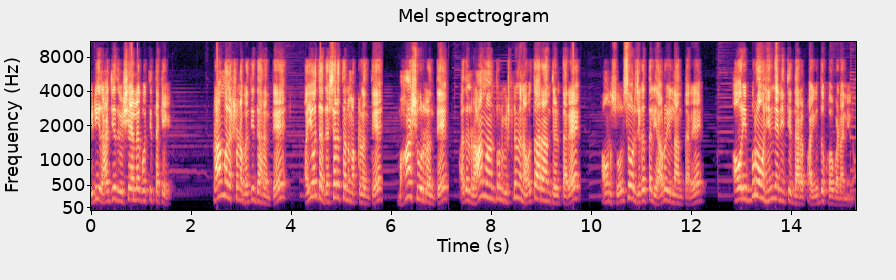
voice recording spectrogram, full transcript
ಇಡೀ ರಾಜ್ಯದ ವಿಷಯ ಎಲ್ಲ ಗೊತ್ತಿತ್ತು ರಾಮ ಲಕ್ಷ್ಮಣ ಬಂದಿದ್ದಾರಂತೆ, ಅಯೋಧ್ಯ ದಶರಥನ ಮಕ್ಕಳಂತೆ, ಮಹಾಶೂರರಂತೆ, ಅದ್ರಲ್ಲಿ ರಾಮ ಅಂತ ವಿಷ್ಣುವಿನ ಅವತಾರ ಅಂತ ಹೇಳ್ತಾರೆ. ಅವನು ಸೋಲ್ಸೋರ್ ಜಗತ್ತಲ್ಲಿ ಯಾರೂ ಇಲ್ಲ ಅಂತಾರೆ. ಅವರಿಬ್ಬರು ಅವನ ಹಿಂದೆ ನಿಂತಿದ್ದಾರಪ್ಪ ಯುದ್ಧಕ್ಕೆ ಹೋಗ್ಬೇಡ ನೀನು.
